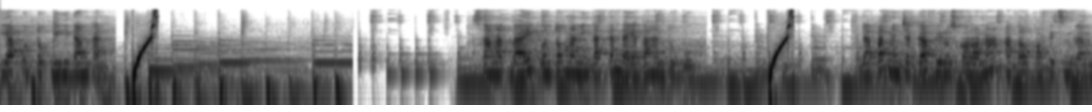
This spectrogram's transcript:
Siap untuk dihidangkan. Sangat baik untuk meningkatkan daya tahan tubuh. Dapat mencegah virus corona atau COVID-19.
